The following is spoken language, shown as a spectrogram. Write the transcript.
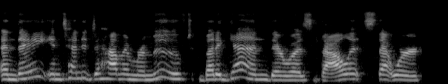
and they intended to have him removed but again there was ballots that were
